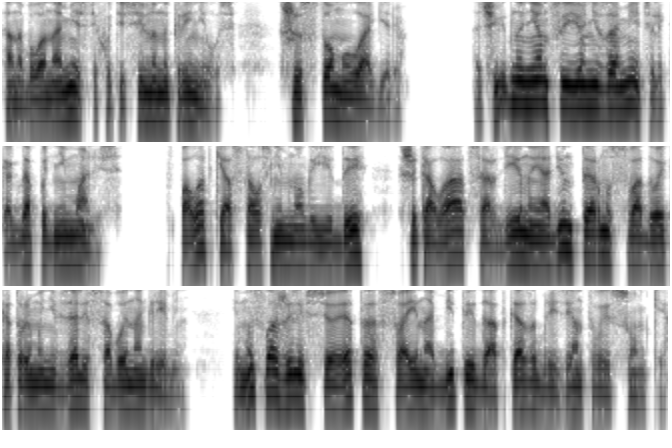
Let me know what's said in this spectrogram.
она была на месте, хоть и сильно накренилась, шестому лагерю. Очевидно, немцы ее не заметили, когда поднимались. В палатке осталось немного еды, шоколад, сардины и один термос с водой, который мы не взяли с собой на гребень и мы сложили все это в свои набитые до отказа брезентовые сумки.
